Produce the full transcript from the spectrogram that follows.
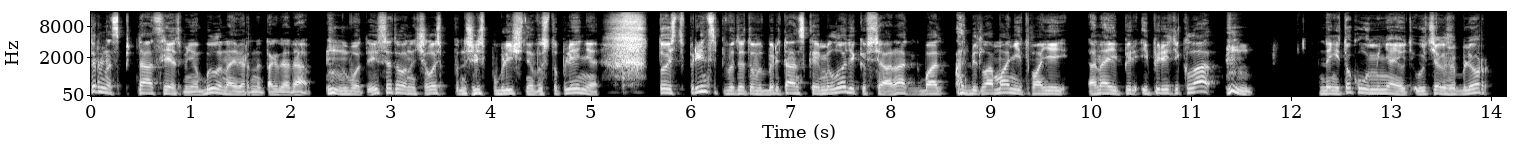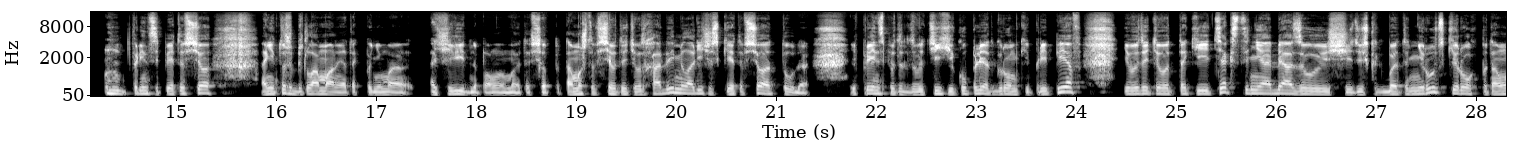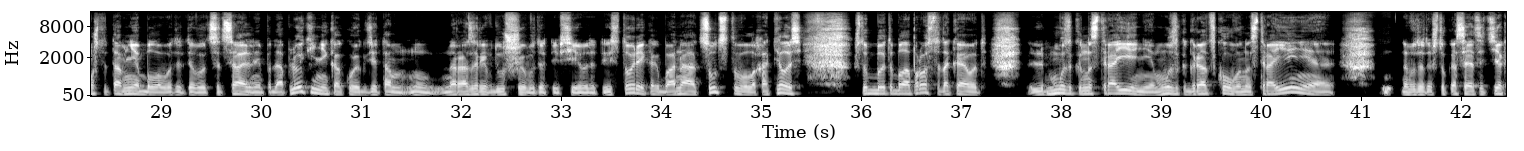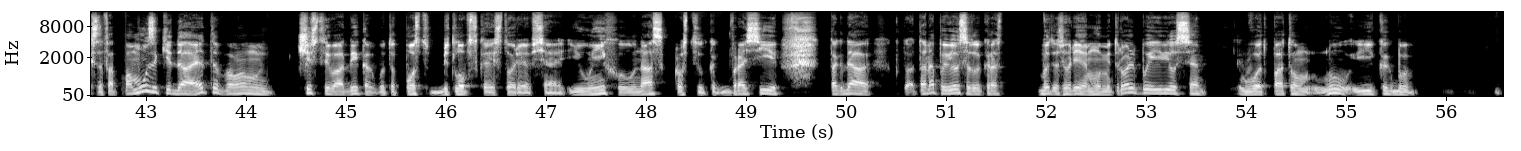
14-15 лет мне было, наверное, тогда, да. вот, и с этого началось, начались публичные выступления. То есть, в принципе, вот эта вот британская мелодика вся, она как бы от битломании моей, она и, пер, и перетекла, да не только у меня, и у, у тех же Блер, в принципе, это все, они тоже битломаны, я так понимаю, очевидно, по-моему, это все, потому что все вот эти вот ходы мелодические, это все оттуда. И, в принципе, вот этот вот тихий куплет, громкий припев, и вот эти вот такие тексты не обязывающие, то есть как бы это не русский рок, потому что там не было вот этой вот социальной подоплеки никакой, где там, ну, на разрыв души вот этой всей вот этой истории, как бы она отсутствовала, хотелось, чтобы это была просто такая вот музыка настроения, музыка городского настроения, вот это, что касается текстов, а по музыке, да, это, по-моему, чистой воды как будто постбитловская история вся. И у них, и у нас просто как в России тогда, тогда появился как раз в это же время Мумитроль появился, вот, потом, ну, и как бы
